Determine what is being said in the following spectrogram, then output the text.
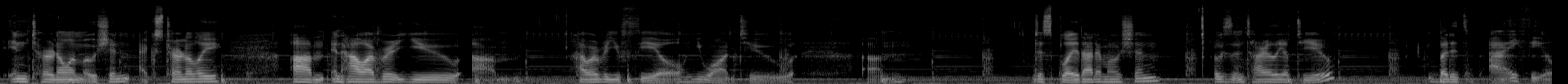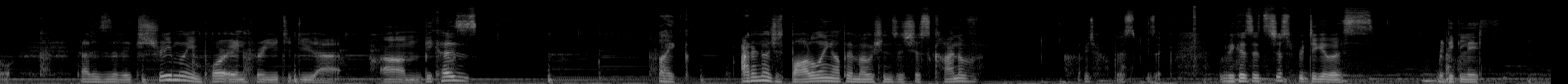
internal emotion externally um, and however you um, however you feel you want to um, display that emotion was entirely up to you but it's i feel that is extremely important for you to do that. Um, because like i don't know just bottling up emotions is just kind of let me turn off this music. Because it's just ridiculous ridiculous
